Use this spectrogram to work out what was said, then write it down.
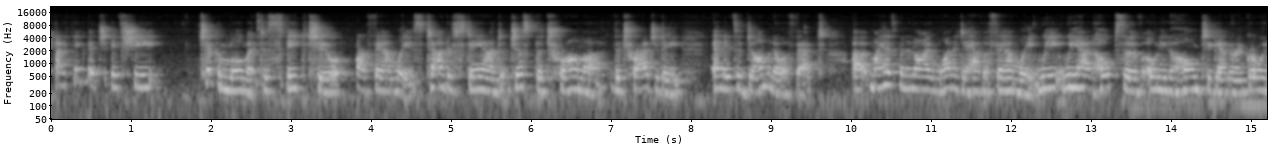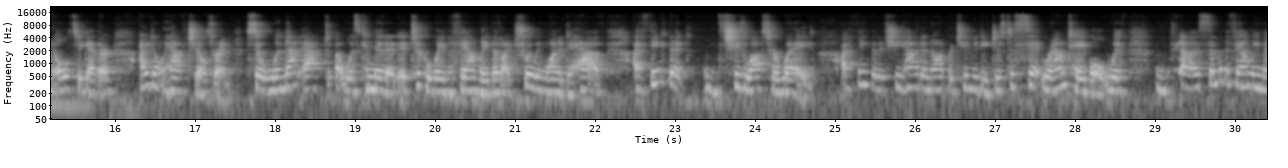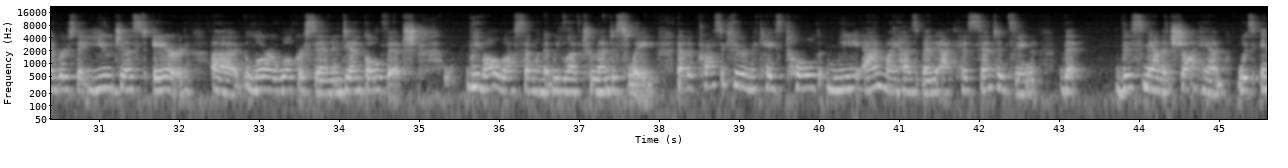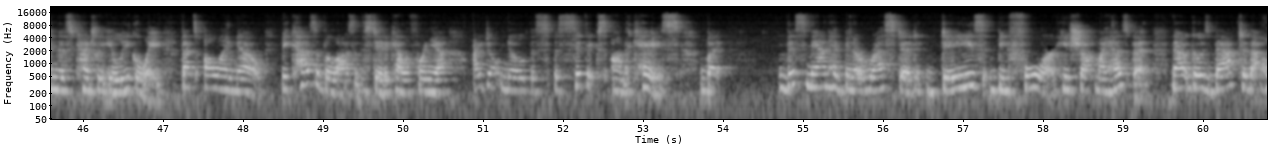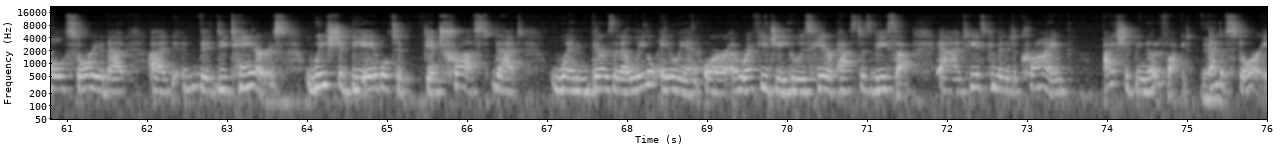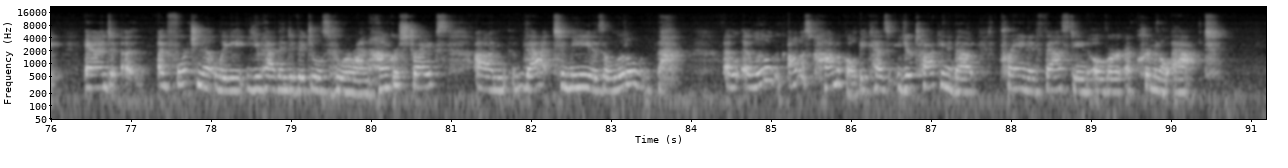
I think that if she took a moment to speak to our families to understand just the trauma, the tragedy, and it's a domino effect uh, my husband and I wanted to have a family. We, we had hopes of owning a home together and growing old together. I don't have children. So when that act uh, was committed, it took away the family that I truly wanted to have. I think that she's lost her way. I think that if she had an opportunity just to sit roundtable with uh, some of the family members that you just aired, uh, Laura Wilkerson and Dan Golvach, we've all lost someone that we love tremendously. Now, the prosecutor in the case told me and my husband at his sentencing that this man that shot him was in this country illegally. That's all I know. Because of the laws of the state of California, I don't know the specifics on the case, but this man had been arrested days before he shot my husband. Now it goes back to that whole story about uh, the detainers. We should be able to entrust that when there's an illegal alien or a refugee who is here past his visa and he has committed a crime, I should be notified. Yeah. End of story. And uh, unfortunately, you have individuals who are on hunger strikes. Um, that to me is a little a, a, little almost comical because you're talking about praying and fasting over a criminal act.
